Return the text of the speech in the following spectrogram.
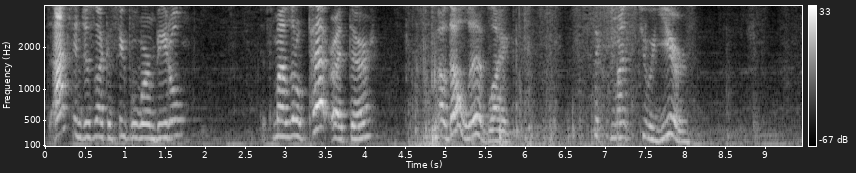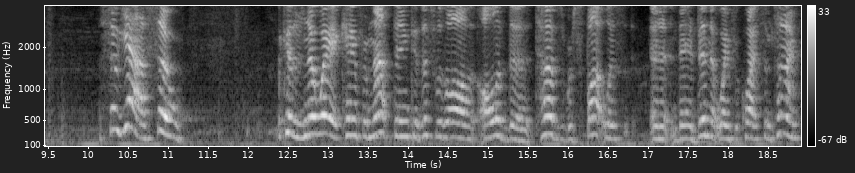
It's acting just like a superworm beetle. It's my little pet right there. Oh, they'll live like six months to a year. So yeah, so because there's no way it came from that thing because this was all, all of the tubs were spotless and they had been that way for quite some time.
